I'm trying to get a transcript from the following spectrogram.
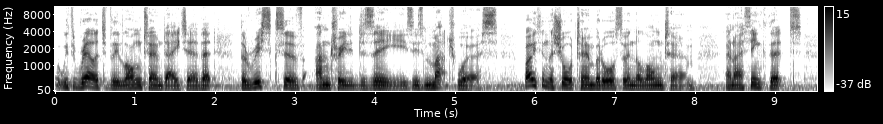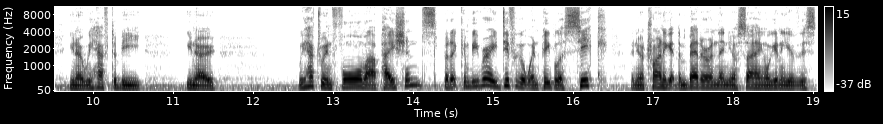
with relatively long term data that the risks of untreated disease is much worse, both in the short term but also in the long term. And I think that, you know, we have to be, you know, we have to inform our patients, but it can be very difficult when people are sick and you're trying to get them better, and then you're saying we're going to give this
